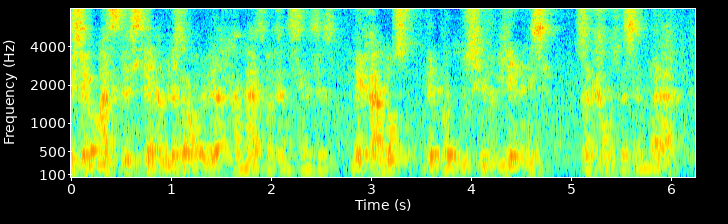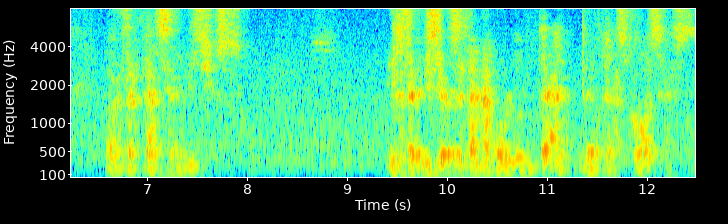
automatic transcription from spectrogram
Dice, lo más triste, a mí no se me va a olvidar jamás lo que decían, es, dejamos de producir bienes, o sea, dejamos de sembrar para ofertar servicios. Y los servicios están a voluntad de otras cosas.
